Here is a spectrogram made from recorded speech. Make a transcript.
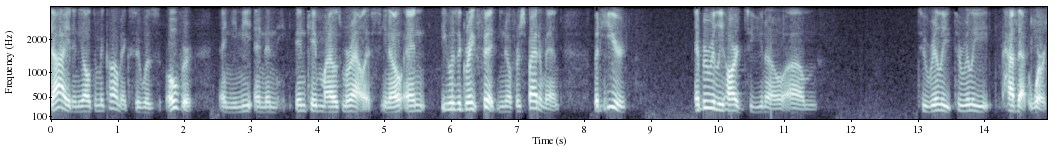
died in the Ultimate Comics. It was over, and you need, and then in came Miles Morales, you know, and he was a great fit, you know, for Spider-Man. But here, it'd be really hard to, you know, um, to really to really have that work,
